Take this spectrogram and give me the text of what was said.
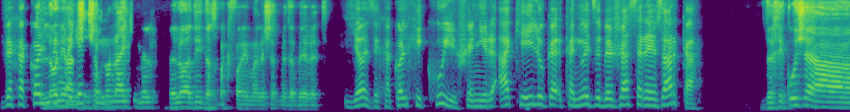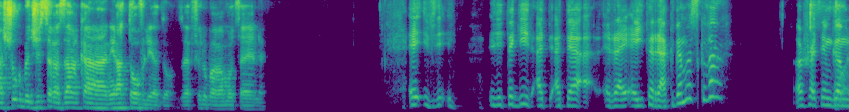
והכל לא נראה לי שיש שם לא נייקי ולא אדידס בכפרים האלה שאת מדברת. לא, זה הכל חיקוי שנראה כאילו קנו את זה בג'סר א-זרקא. זה חיקוי שהשוק בג'סר א-זרקא נראה טוב לידו, זה אפילו ברמות האלה. תגיד, אתה היית רק במוסקבה? או שאתם גם...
